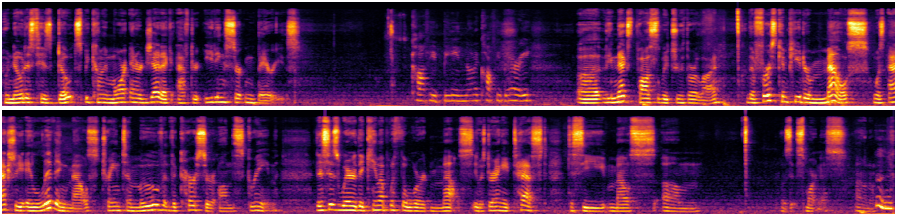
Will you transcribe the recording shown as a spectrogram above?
who noticed his goats becoming more energetic after eating certain berries. Coffee bean, not a coffee berry. Uh, the next possibly truth or lie. The first computer mouse was actually a living mouse trained to move the cursor on the screen. This is where they came up with the word mouse. It was during a test to see mouse. Um, was it smartness? I don't know.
